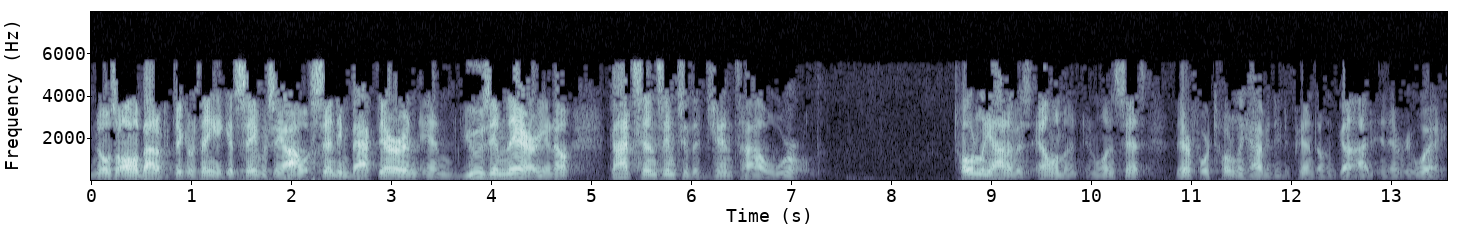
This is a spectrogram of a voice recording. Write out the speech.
knows all about a particular thing, he gets saved, we say, ah, we'll send him back there and, and use him there, you know. God sends him to the Gentile world. Totally out of his element in one sense therefore totally having to depend on God in every way.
